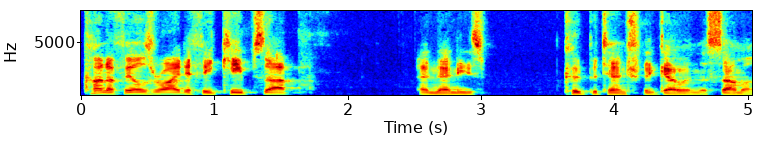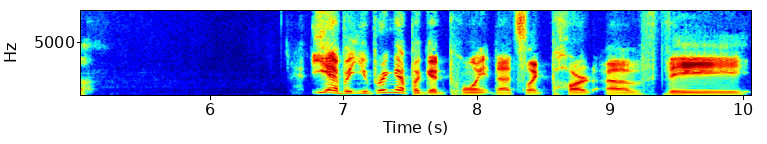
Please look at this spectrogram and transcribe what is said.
kind of feels right if he keeps up and then he's could potentially go in the summer. Yeah, but you bring up a good point that's like part of the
